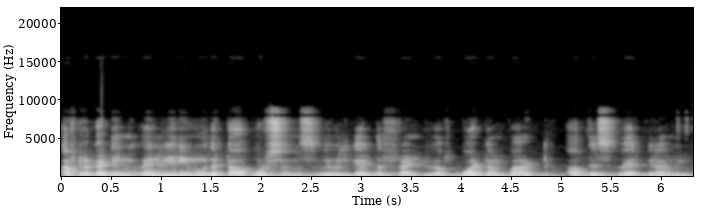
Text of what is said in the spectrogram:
after cutting, when we remove the top portions, we will get the front view of bottom part of the square pyramid.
